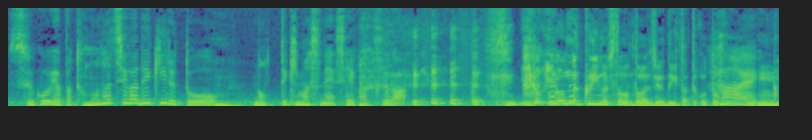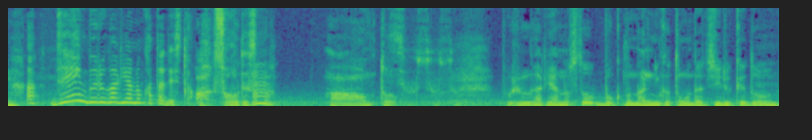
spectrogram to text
すごいやっぱ友達ができるとうん。乗ってきますね生活が。いろいろんな国の人の友達ができたってこと？はい、うん。ああ全員ブルガリアの方でした。あそうですか、うん。ああ本当。そうそうそう。ブルガリアの人僕も何人か友達いるけど、うん。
